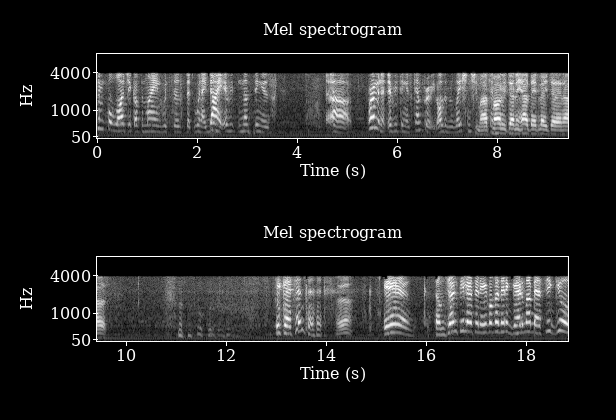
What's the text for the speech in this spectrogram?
simple logic of the mind which says that when I die every, nothing is uh, permanent everything is temporary all the relationships are temporary. વિચાર નહીં આવતા એટલા વિચાર એના આવે. એ કે છે ને એ સમજણથી લેશે ને એક વખત એને ગેડમાં બેસી ગયો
